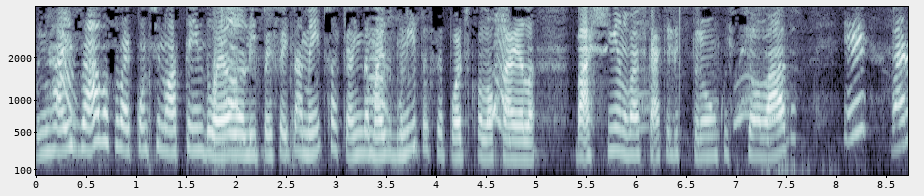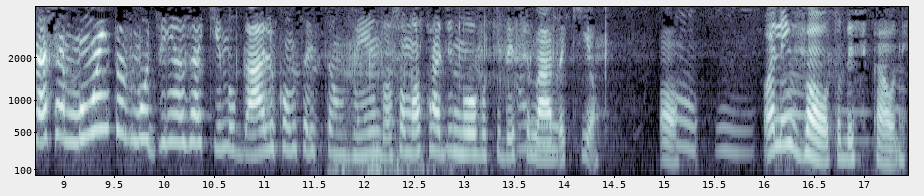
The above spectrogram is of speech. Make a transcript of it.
enraizar, você vai continuar tendo ela ali perfeitamente, só que ainda mais bonita, que você pode colocar ela baixinha, não vai ficar aquele tronco estiolado. Vai nascer muitas mudinhas aqui no galho, como vocês estão vendo. Deixa eu mostrar de novo aqui desse lado aqui, ó. Ó. Olha em volta desse caule.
